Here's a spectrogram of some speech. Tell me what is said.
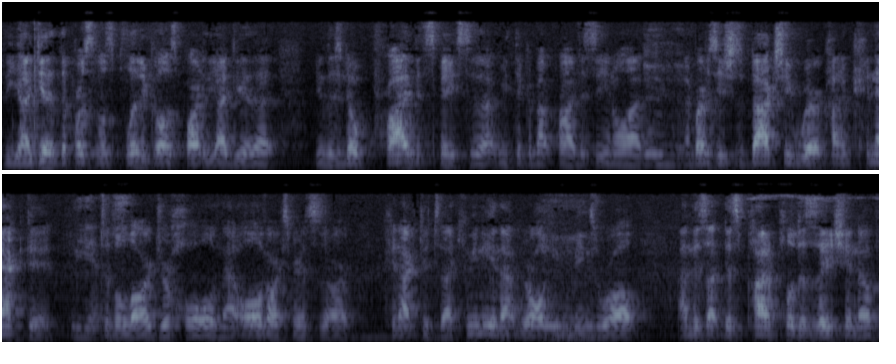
the idea that the personal is political is part of the idea that you know, there's no private space so that we think about privacy and all that Mhm. and privacy issues, but actually we're kind of connected Yes. to the larger whole, and that all of our experiences are connected to that community, and that we're all human Mhm. beings. We're all, and this uh, this kind of politicization of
